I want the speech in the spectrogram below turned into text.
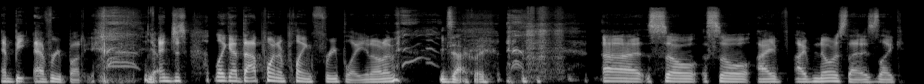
and beat everybody. Yeah. and just like at that point i'm playing free play you know what i mean? Exactly. Uh so so i've i've noticed that is like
